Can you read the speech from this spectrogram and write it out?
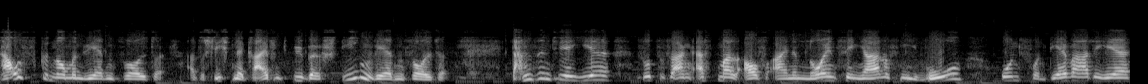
rausgenommen werden sollte, also schlicht und ergreifend überstiegen werden sollte, dann sind wir hier sozusagen erstmal auf einem neuen 10-Jahres-Niveau und von der Warte her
